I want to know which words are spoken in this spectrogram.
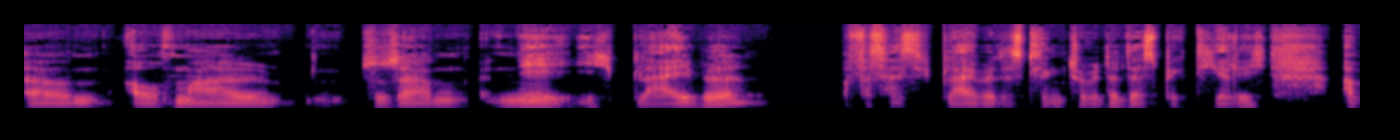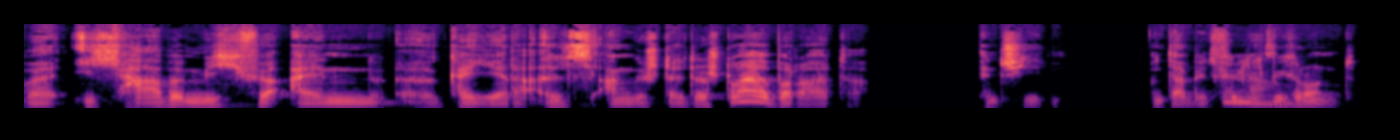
ähm, auch mal zu sagen, nee, ich bleibe was heißt ich bleibe, das klingt schon wieder despektierlich, aber ich habe mich für eine äh, Karriere als angestellter Steuerberater entschieden. Und damit fühle ich genau. mich rund.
